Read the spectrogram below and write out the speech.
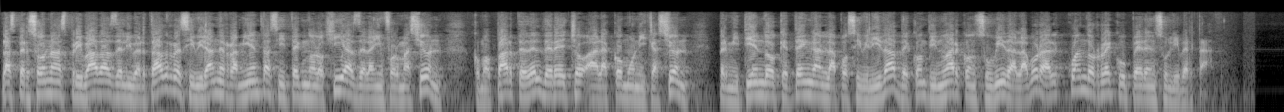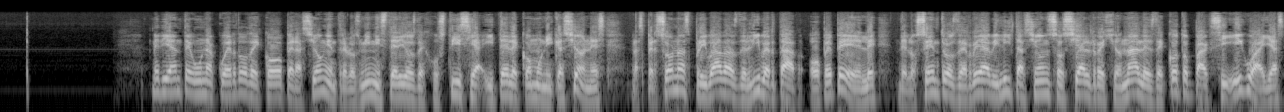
Las personas privadas de libertad recibirán herramientas y tecnologías de la información como parte del derecho a la comunicación, permitiendo que tengan la posibilidad de continuar con su vida laboral cuando recuperen su libertad. Mediante un acuerdo de cooperación entre los Ministerios de Justicia y Telecomunicaciones, las personas privadas de libertad o PPL de los Centros de Rehabilitación Social Regionales de Cotopaxi y Guayas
